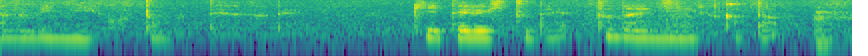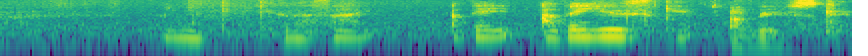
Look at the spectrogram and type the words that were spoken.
あの見に行こうと思ってるので聞いてる人で都内にいる方うん。見に行ってみてください。阿部阿部祐介、阿部祐介。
